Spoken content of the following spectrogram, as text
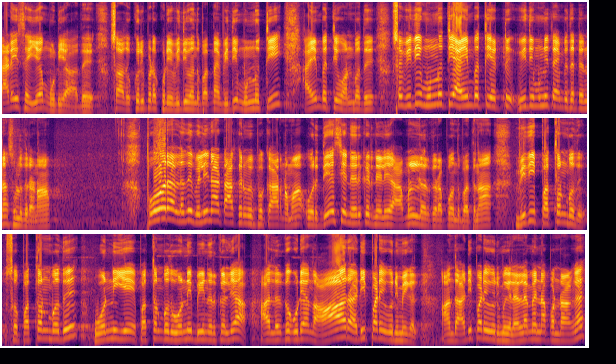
தடை செய்ய முடியாது. ஸோ அது குறிப்பிடக்கூடிய விதி வந்து பார்த்தீங்கன்னா விதி முந்நூற்றி ஐம்பத்தி ஒன்பது. ஸோ விதி முந்நூற்றி ஐம்பத்தி எட்டு விதி முந்நூற்றி ஐம்பத்தெட்டு என்ன சொல்லுதுறேன்னா போர் அல்லது வெளிநாட்டு ஆக்கிரமிப்பு காரணமாக ஒரு தேசிய நெருக்கடி நிலை அமலில் இருக்கிறப்போ வந்து பார்த்தீங்கன்னா விதி பத்தொன்பது. ஸோ பத்தொன்பது ஒன்று ஏ பத்தொன்பது ஒன்று பின்னு இருக்கு இல்லையா? அதில் இருக்கக்கூடிய அந்த ஆறு அடிப்படை உரிமைகள். அந்த அடிப்படை உரிமைகள் எல்லாமே என்ன பண்ணுறாங்க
